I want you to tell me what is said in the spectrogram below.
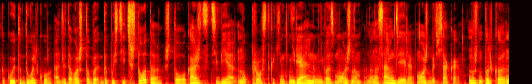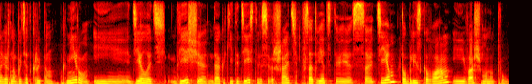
какую-то дольку а, для того, чтобы допустить что-то, что кажется тебе, ну, просто каким-то нереальным, невозможным, но на самом деле может быть всякое. Нужно только, наверное, быть открытым к миру и делать вещи, да, какие-то действия совершать в соответствии с тем, что близко вам и вашему нутру.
